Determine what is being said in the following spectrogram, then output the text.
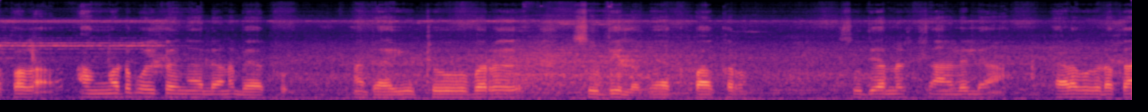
അപ്പോൾ അങ്ങോട്ട് പോയി കഴിഞ്ഞാലാണ് ബാക്ക് മറ്റേ യൂട്യൂബർ സുധി ഇല്ല ബാക്ക് പാക്കർ സുധി പറഞ്ഞ ചാനലില്ല. അയാളെ വീടൊക്കെ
